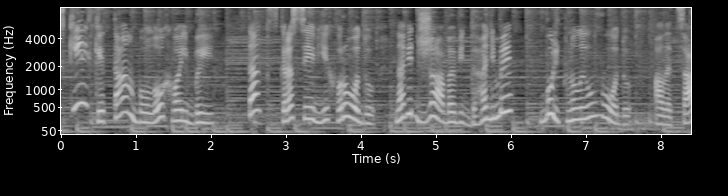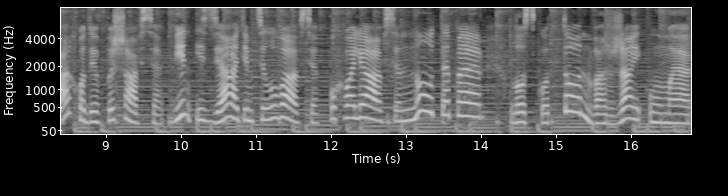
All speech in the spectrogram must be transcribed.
Скільки там було хвальби, так скрасив їх вроду, навіть жаба від ганьби булькнули у воду. Але цар ходив, пишався, він із зятям цілувався, похвалявся. Ну тепер лоскотон, вважай, умер.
